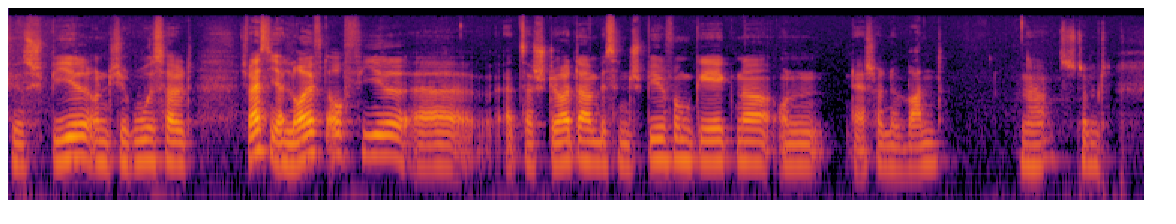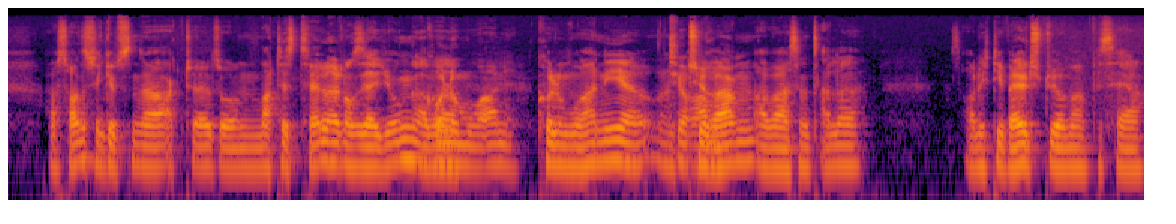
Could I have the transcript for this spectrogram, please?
fürs Spiel und Giroud ist halt, ich weiß nicht, er läuft auch viel, äh, er zerstört da ein bisschen das Spiel vom Gegner und er ist halt eine Wand. Ja, das stimmt. Aber sonst, gibt es denn da aktuell so ein Matistel, halt noch sehr jung, aber. Kolumuani. Kolumuani und Tyram, aber es sind alle Ist auch nicht die Weltstürmer bisher.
